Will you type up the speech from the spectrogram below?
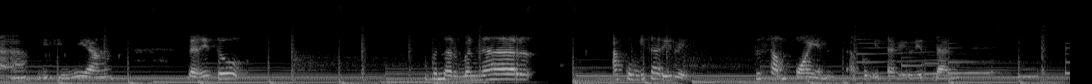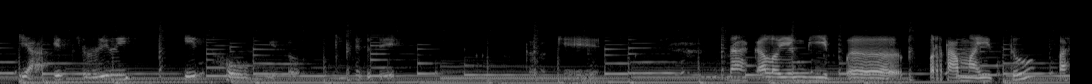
uh, di sini yang dan itu benar-benar aku bisa relate to some point aku bisa relate dan ya yeah, it's really hit home gitu nah kalau yang di uh, pertama itu pas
